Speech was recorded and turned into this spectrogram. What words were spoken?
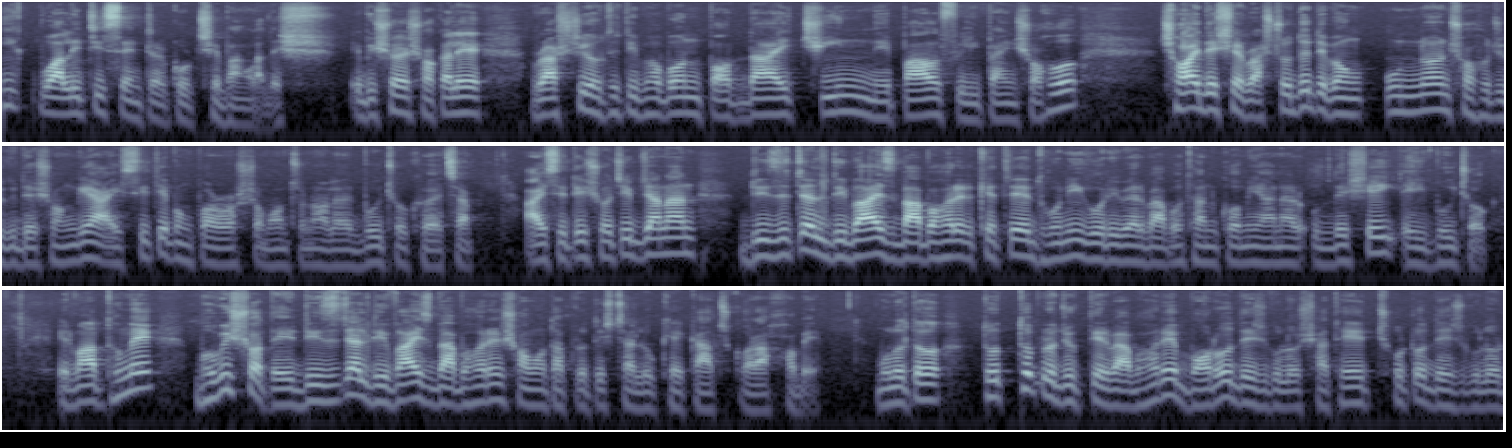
ই কোয়ালিটি সেন্টার করছে বাংলাদেশ। এ বিষয়ে সকালে রাষ্ট্রীয় অতিথি ভবন, পদ্মায় চীন, নেপাল, ফিলিপাইন সহ ছয় দেশের রাষ্ট্রদূত এবং উন্নয়ন সহযোগীদের সঙ্গে আইসিটি এবং পররাষ্ট্র মন্ত্রণালয়ের বৈঠক হয়েছে। আইসিটি সচিব জানান, ডিজিটাল ডিভাইস ব্যবহারের ক্ষেত্রে ধনী গরিবের ব্যবধান কমিয়ে আনার উদ্দেশ্যেই এই বৈঠক। এর মাধ্যমে ভবিষ্যতে ডিজিটাল ডিভাইস ব্যবহারের সমতা প্রতিষ্ঠার লক্ষ্যে কাজ করা হবে। মূলত তথ্য প্রযুক্তির ব্যবহারে বড় দেশগুলোর সাথে ছোট দেশগুলোর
